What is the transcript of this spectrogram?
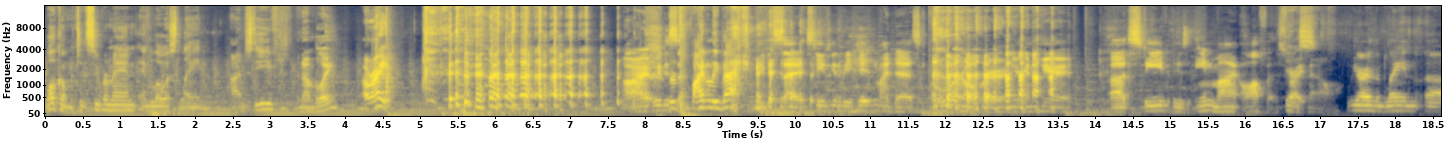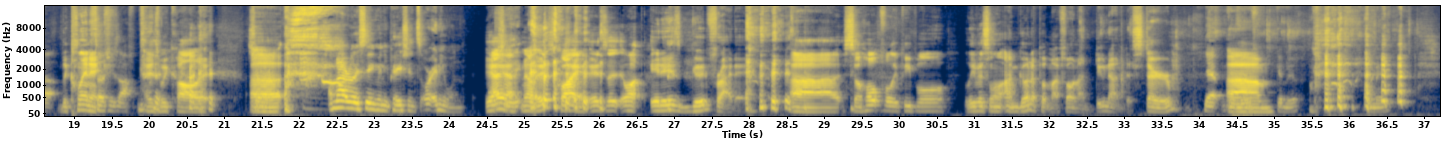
Welcome to the Superman and Lois Lane. I'm Steve. And I'm Blaine. All right. All right, we We're finally back. we decided Steve's gonna be hitting my desk over and over, and you're gonna hear it. Uh, Steve is in my office Yes. right now, we are in the Blaine uh, the clinic, Associate's office. as we call it. So, Uh, I'm not really seeing many patients or anyone. Yeah, yeah, no, it's quiet. It's uh, well, it is Good Friday, uh, so hopefully people leave us alone. I'm gonna put my phone on Do Not Disturb. yep. Good Um, move. Good move. Good move.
